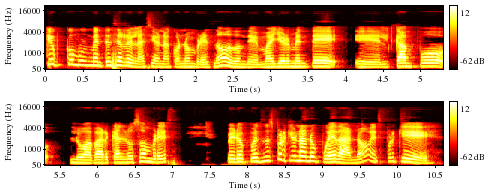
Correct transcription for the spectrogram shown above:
que comúnmente se relaciona con hombres, ¿no? Donde mayormente el campo lo abarcan los hombres, pero pues no es porque una no pueda, ¿no? Es porque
